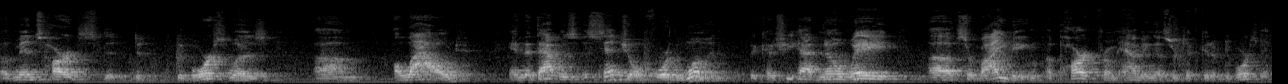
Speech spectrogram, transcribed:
of men's hearts, the, the divorce was um, allowed, and that that was essential for the woman because she had no way of surviving apart from having a certificate of divorcement.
